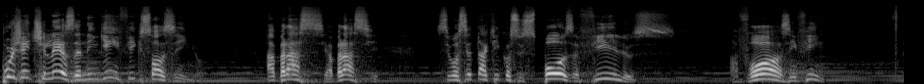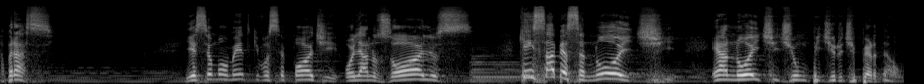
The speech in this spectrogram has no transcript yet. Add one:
Por gentileza, ninguém fique sozinho. Abrace, abrace. Se você está aqui com a sua esposa, filhos, avós, enfim, abrace. E esse é o momento que você pode olhar nos olhos. Quem sabe essa noite é a noite de um pedido de perdão.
